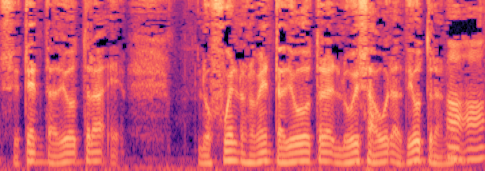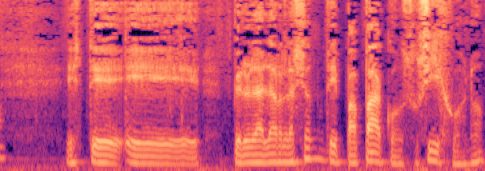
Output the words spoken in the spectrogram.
70 de otra, eh, lo fue en los 90 de otra, lo es ahora de otra, ¿no? Este, pero la, la, relación de papá con sus hijos, ¿no?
